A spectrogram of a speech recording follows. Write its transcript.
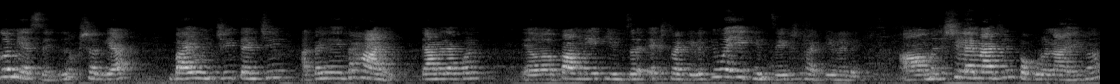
कमी असेल लक्षात घ्या. बाह्य उंची त्यांची आता हे दहा आहे. त्यामध्ये आपण पावणे एक इंच एक्स्ट्रा केलं किंवा एक इंच एक्स्ट्रा केलेलं आहे. म्हणजे शिलाई मार्जिन पकडून आहे हा.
